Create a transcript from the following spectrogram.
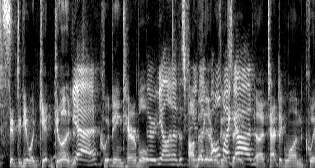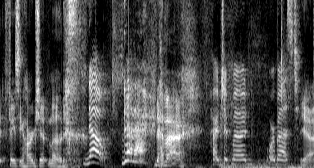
just 50 people like, get good. yeah, Quit being terrible. they're yelling at the screen I'll bet like, everyone's "Oh gonna my say, god, Uh, tactic one, quit facing hardship mode. no, never!" Never. Hardship mode or bust. Yeah.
